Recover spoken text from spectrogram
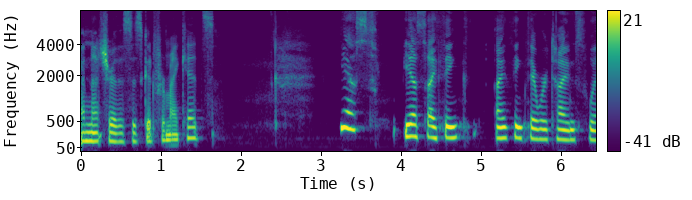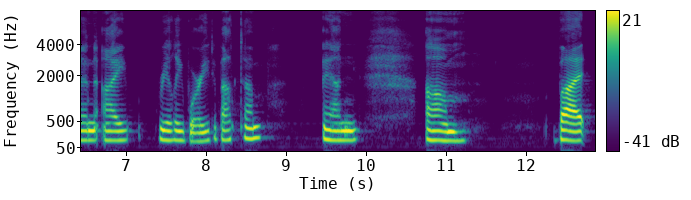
i'm not sure this is good for my kids yes. Yes i think i think there were times when i really worried about them. And um, but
